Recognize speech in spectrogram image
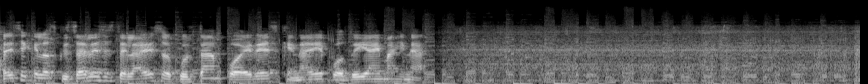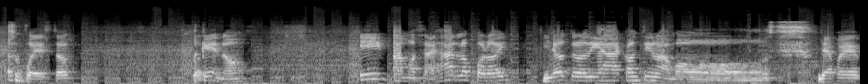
Parece que los cristales estelares ocultan poderes que nadie podría imaginar. Por supuesto, ¿por qué no? Y vamos a dejarlo por hoy y otro día continuamos. Ya fue,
